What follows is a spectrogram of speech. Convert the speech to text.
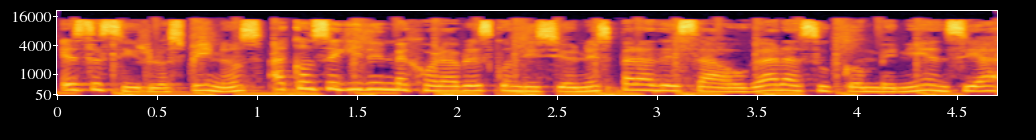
es decir, Los Pinos, ha conseguido inmejorables condiciones para desahogar a su conveniencia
